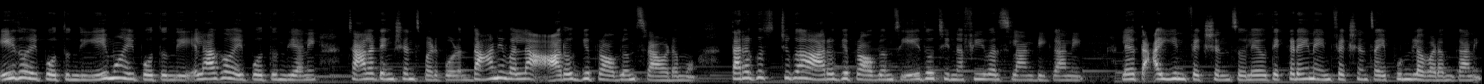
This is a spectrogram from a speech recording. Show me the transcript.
ఏదో అయిపోతుంది ఏమో అయిపోతుంది ఎలాగో అయిపోతుంది అని చాలా టెన్షన్స్ పడిపోవడం దానివల్ల ఆరోగ్య ప్రాబ్లమ్స్ రావడము తరచుగా ఆరోగ్య ప్రాబ్లమ్స్ ఏదో చిన్న ఫీవర్స్ లాంటివి కానీ లేకపోతే ఐ ఇన్ఫెక్షన్స్ లేకపోతే ఎక్కడైనా ఇన్ఫెక్షన్స్ అయి పుండ్లు అవ్వడం కానీ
